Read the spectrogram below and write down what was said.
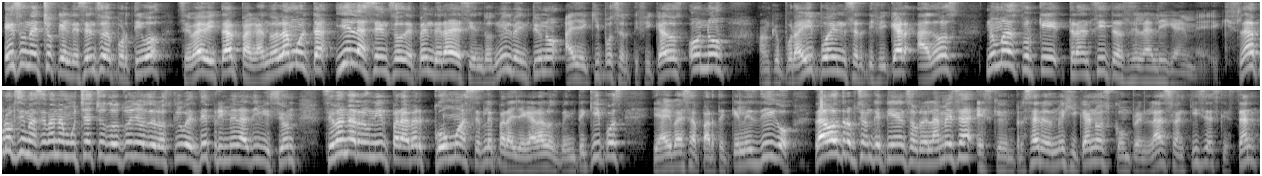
Es un hecho que el descenso deportivo se va a evitar pagando la multa y el ascenso dependerá de si en 2021 hay equipos certificados o no, aunque por ahí pueden certificar a dos no más porque transitas de la Liga MX. La próxima semana, muchachos, los dueños de los clubes de primera división se van a reunir para ver cómo hacerle para llegar a los 20 equipos. Y ahí va esa parte que les digo. La otra opción que tienen sobre la mesa es que empresarios mexicanos compren las franquicias que están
